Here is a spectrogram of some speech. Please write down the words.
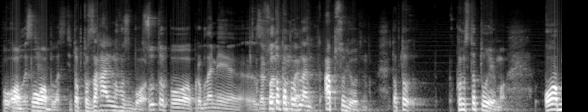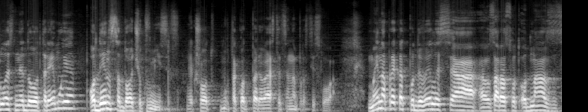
По області? По області, тобто загального збору. Суто по проблемі е, зарплат. Суто по проблемі. Абсолютно. Тобто, констатуємо, область недоотримує один садочок в місяць, якщо от, ну, так от перевести це на прості слова. Ми, наприклад, подивилися е, зараз. От одна з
